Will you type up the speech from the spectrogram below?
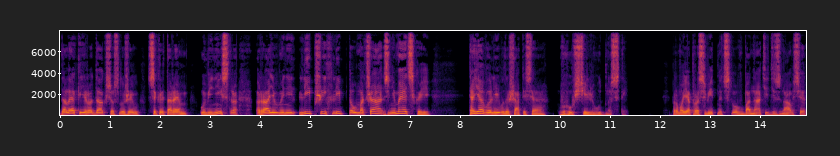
Далекий родак, що служив секретарем у міністра, раїв мені ліпший хліб товмача з німецької, та я волів лишатися в гущі людності. Про моє просвітництво в банаті дізнався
